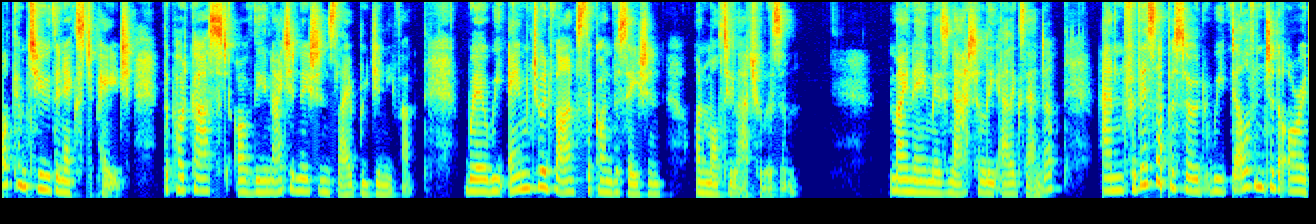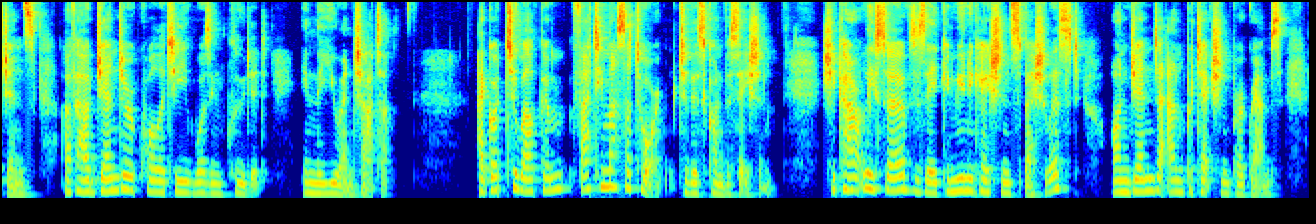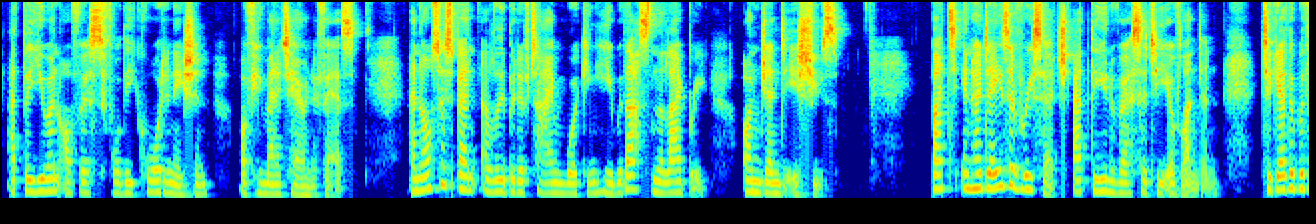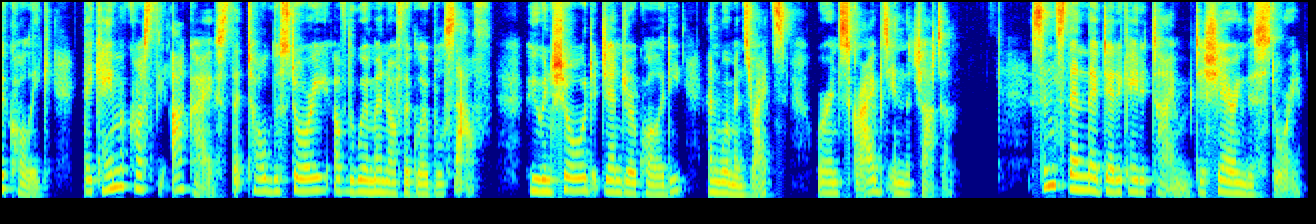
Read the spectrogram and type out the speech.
welcome to The Next Page, the podcast of the United Nations Library Geneva, where we aim to advance the conversation on multilateralism. My name is Natalie Alexander, and for this episode, we delve into the origins of how gender equality was included in the UN Charter. I got to welcome Fatima Sator to this conversation. She currently serves as a communications specialist on gender and protection programs at the UN Office for the Coordination of Humanitarian Affairs, and also spent a little bit of time working here with us in the library on gender issues. But in her days of research at the University of London, together with a colleague, they came across the archives that told the story of the women of the Global South who ensured gender equality and women's rights, were inscribed in the Charter. Since then, they've dedicated time to sharing this story.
